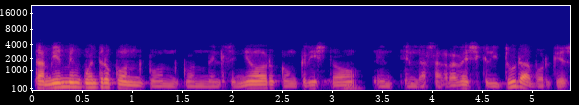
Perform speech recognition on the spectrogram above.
También me encuentro con, con, con el Señor, con Cristo, en, en la Sagrada Escritura, porque es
